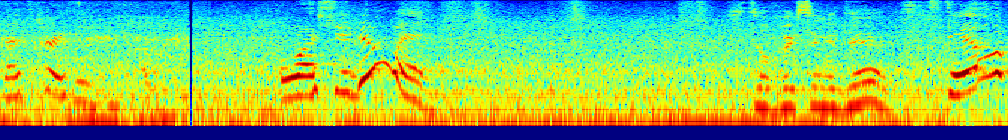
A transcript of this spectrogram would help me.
That's crazy. What you doing? Still fixing a dent. Still?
